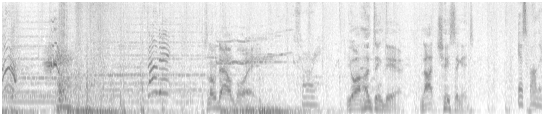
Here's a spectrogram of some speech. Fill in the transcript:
Ah! Found it! Slow down, boy. Sorry. You are hunting deer, not chasing it. Yes, Father.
